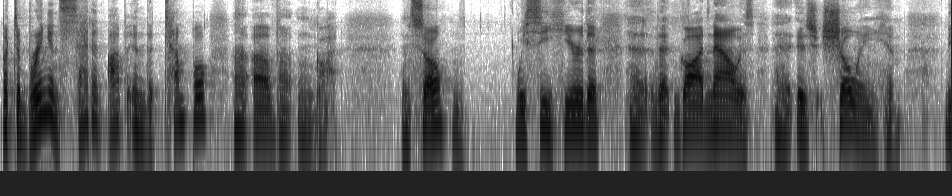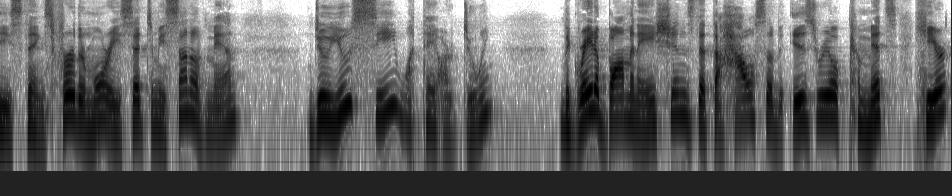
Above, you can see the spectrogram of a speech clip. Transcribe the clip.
but to bring and set it up in the temple uh, of uh, God. And so we see here that, uh, that God now is, is showing him these things. Furthermore, he said to me, Son of man, do you see what they are doing? The great abominations that the house of Israel commits here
